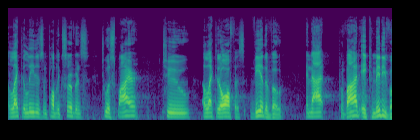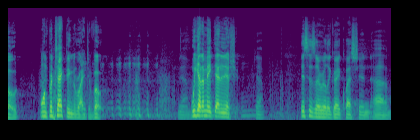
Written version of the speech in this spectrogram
elected leaders and public servants to aspire to elected office via the vote and not provide a committee vote on protecting the right to vote. Yeah. We got to make that an issue. Yeah. This is a really great question. Um,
